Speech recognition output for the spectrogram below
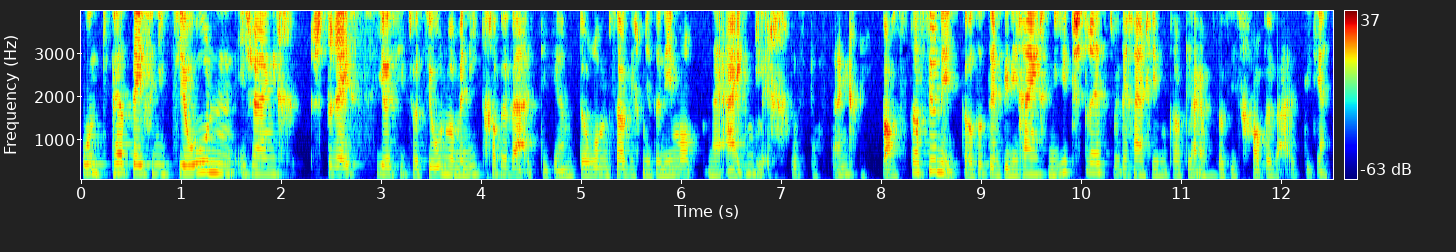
Und per Definition ist eigentlich Stress ja eine Situation, die man nicht kann bewältigen kann. Darum sage ich mir dann immer, nein, eigentlich Das passt eigentlich nicht. passt das ja nicht, oder? Dann bin ich eigentlich nie gestresst, weil ich eigentlich immer daran glaube, dass ich es kann bewältigen kann.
